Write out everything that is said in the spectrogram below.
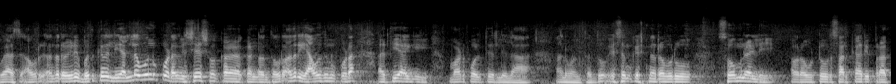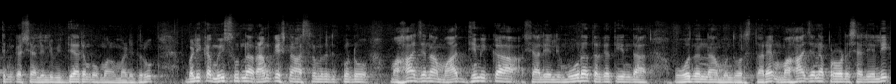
ವ್ಯಾಸ, ಅವರು, ಅಂದರೆ ಇಡೀ ಬದುಕಿನಲ್ಲಿ ಎಲ್ಲವನ್ನೂ ಕೂಡ ವಿಶೇಷವಾಗಿ ಕಂಡಂಥವ್ರು, ಆದರೆ ಯಾವುದನ್ನು ಕೂಡ ಅತಿಯಾಗಿ ಮಾಡ್ಕೊಳ್ತಿರಲಿಲ್ಲ ಅನ್ನುವಂಥದ್ದು. ಎಸ್. ಎಂ. ಕೃಷ್ಣರವರು ಸೋಮನಹಳ್ಳಿ ಅವರ ಹುಟ್ಟೂರು ಸರ್ಕಾರಿ ಪ್ರಾಥಮಿಕ ಶಾಲೆಯಲ್ಲಿ ವಿದ್ಯಾರಂಭ ಮಾಡಿದರು. ಬಳಿಕ ಮೈಸೂರಿನ ರಾಮಕೃಷ್ಣ ಆಶ್ರಮದಲ್ಲಿ ಇದ್ಕೊಂಡು ಮಹಾಜನ ಮಾಧ್ಯಮಿಕ ಶಾಲೆಯಲ್ಲಿ ಮೂರ ತರಗತಿಯಿಂದ ಓದನ್ನು ಮುಂದುವರಿಸ್ತಾರೆ. ಮಹಾಜನ ಪ್ರೌಢಶಾಲೆಯಲ್ಲಿ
